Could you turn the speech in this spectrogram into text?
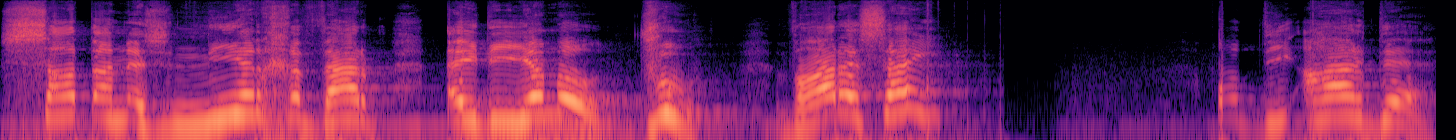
Satan is neergewerp uit die hemel. Woe! Waar is hy? Op die aarde.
